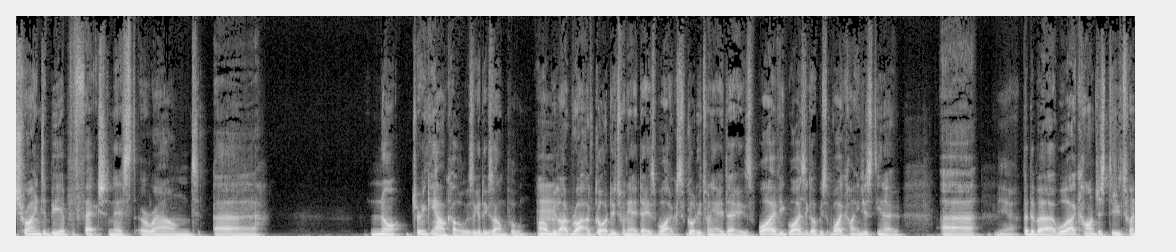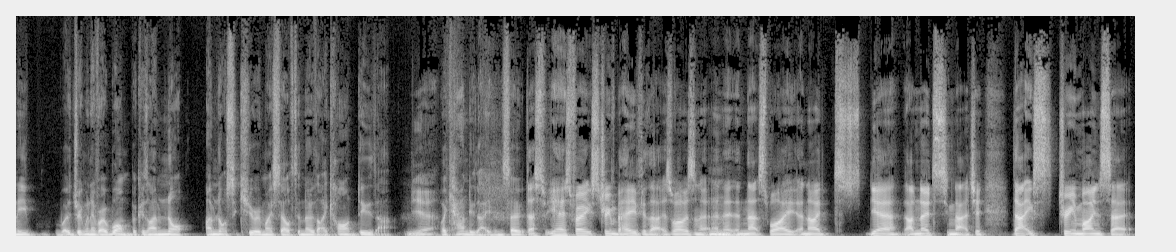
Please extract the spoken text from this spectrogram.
trying to be a perfectionist around uh, not drinking alcohol, is a good example. I'll be like, right, I've got to do 28 days. Why? Because I've got to do 28 days. Why have you? Why has it got to be? Why can't you just you know? Uh, Yeah. but about well, I can't just do 20 drink whenever I want because I'm not. I'm not secure in myself to know that I can't do that. Yeah. I can do that even. So That's yeah, it's very extreme behaviour that as well, isn't it? And Mm. and that's why. And I yeah, I'm noticing that actually. That extreme mindset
